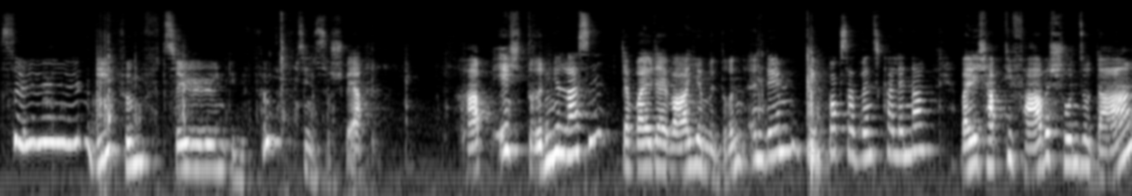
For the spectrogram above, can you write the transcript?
15, die 15, die 15 ist so schwer habe ich drin gelassen, weil der war hier mit drin in dem Pinkbox Adventskalender, weil ich habe die Farbe schon so da.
